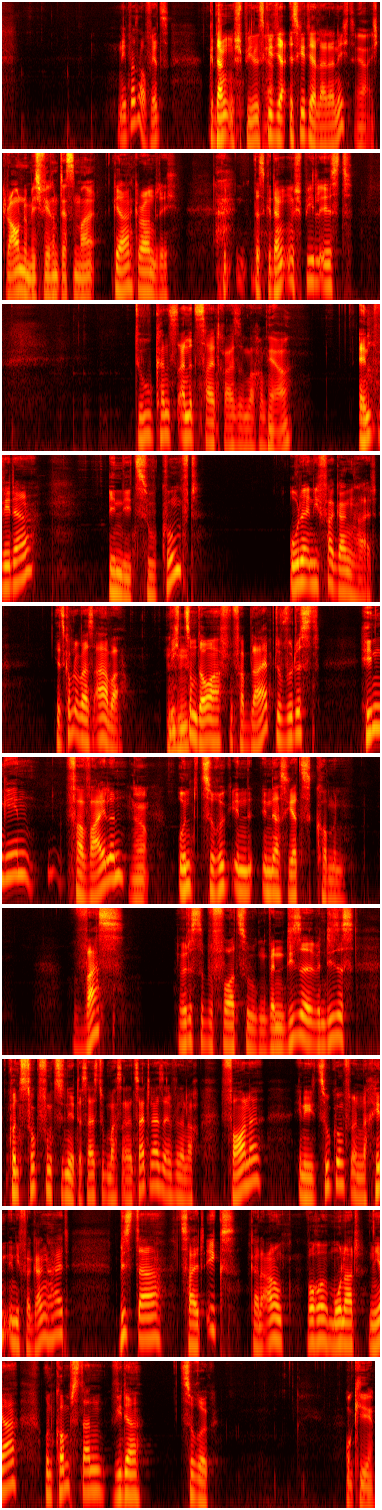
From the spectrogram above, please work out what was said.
Nee, pass auf, jetzt. Gedankenspiel. Es, Ja. geht, ja, es geht ja leider nicht. Ja, ich grounde mich währenddessen mal. Ja, grounde dich. Das Gedankenspiel ist, du kannst eine Zeitreise machen. Ja. Entweder in die Zukunft oder in die Vergangenheit. Jetzt kommt aber das Aber. Nicht Mhm. zum dauerhaften Verbleib. Du würdest hingehen, verweilen Ja. und zurück in, in das Jetzt kommen. Was würdest du bevorzugen, wenn, diese, wenn dieses Konstrukt funktioniert? Das heißt, du machst eine Zeitreise entweder nach vorne in die Zukunft oder nach hinten in die Vergangenheit, bis da Zeit X, keine Ahnung, Woche, Monat, ein Jahr und kommst dann wieder zurück. Okay.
